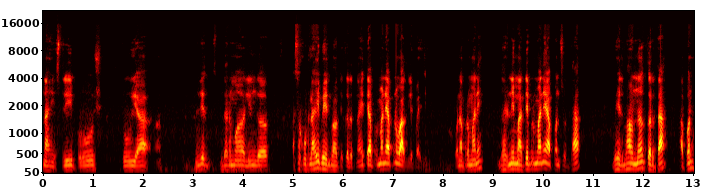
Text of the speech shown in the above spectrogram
नाही. स्त्री पुरुष तू या म्हणजे धर्म लिंग असा कुठलाही भेदभाव ते करत नाही. त्याप्रमाणे आपण वागले पाहिजे. कोणाप्रमाणे? धरणी मातेप्रमाणे आपण सुद्धा भेदभाव न करता आपण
